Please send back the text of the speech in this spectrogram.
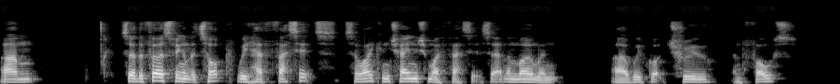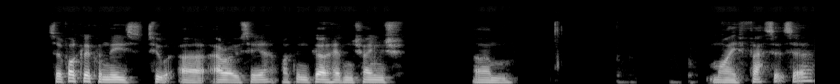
Um, so the first thing at the top, we have facets. So I can change my facets. So at the moment, uh, we've got true and false. So if I click on these two uh, arrows here, I can go ahead and change um, my facets there.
